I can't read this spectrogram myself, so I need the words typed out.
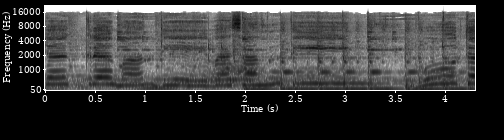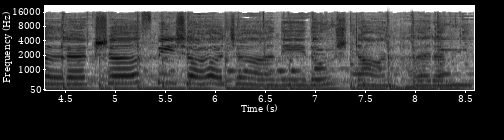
श्रीचक्रमध्ये वसन्ति भूतरक्षः पिशाचादिदुष्टान् हरन्तीं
